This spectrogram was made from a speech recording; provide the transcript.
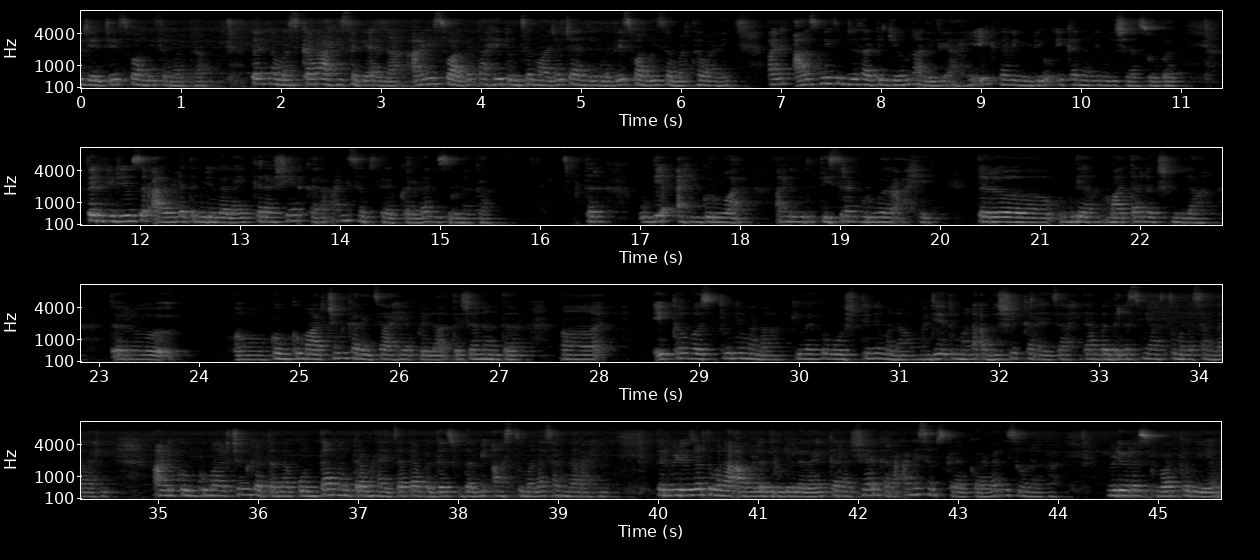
जय जय स्वामी समर्थ. तर नमस्कार आहे सगळ्यांना आणि स्वागत आहे तुमचं माझ्या चॅनलमध्ये स्वामी समर्थ वाणी आणि आज मी तुमच्यासाठी घेऊन आलेली आहे एक नवीन व्हिडिओ एका नवीन विषयासोबत. तर व्हिडिओ जर आवडला तर व्हिडिओला लाईक करा शेअर करा आणि सबस्क्राईब करायला विसरू नका. तर उद्या आहे गुरुवार आणि उद्या तिसरा गुरुवार आहे. तर उद्या माता लक्ष्मीला तर कुंकुमार्चन करायचं आहे आपल्याला. त्याच्यानंतर एका वस्तूने म्हणा किंवा एका गोष्टीने म्हणा म्हणजे तुम्हाला अभिषेक करायचा आहे त्याबद्दलच मी आज तुम्हाला सांगणार आहे. आणि कुंकुमार्चन करताना कोणता मंत्र म्हणायचा त्याबद्दल सुद्धा मी आज तुम्हाला सांगणार आहे. तर व्हिडिओ जर तुम्हाला आवडला तर व्हिडिओला लाईक करा शेअर करा आणि सबस्क्राईब करायला विसरू नका. व्हिडिओला सुरुवात करूया.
